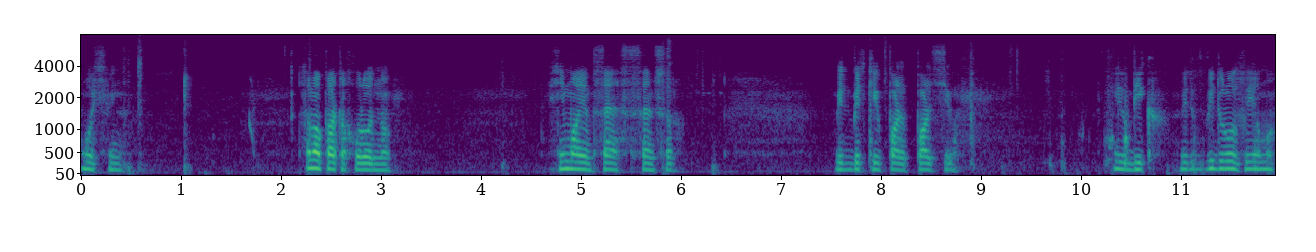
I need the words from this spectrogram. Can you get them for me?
Ось він. Сама плата холодна. Знімаємо все, сенсор. Відбитків пал- пальців. І в бік від, відрозуємо.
